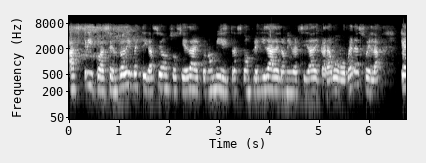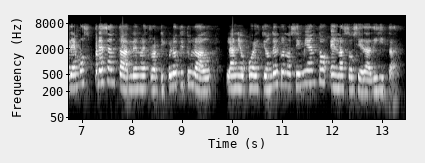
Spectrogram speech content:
adscrito al Centro de Investigación, Sociedad, Economía y Transcomplejidad de la Universidad de Carabobo, Venezuela, queremos presentarle nuestro artículo titulado La neocogestión del conocimiento en la sociedad digital.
